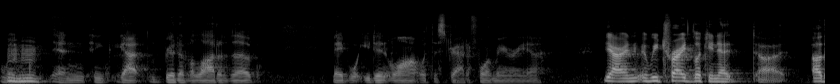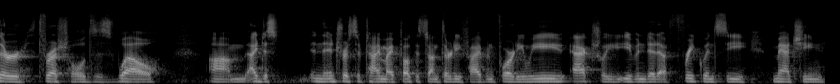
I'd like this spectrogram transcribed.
when, and, and you got rid of a lot of the, maybe what you didn't want with the stratiform area. yeah, and we tried looking at uh, other thresholds as well. Um, I just, in the interest of time, I focused on 35 and 40. We actually even did a frequency matching,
